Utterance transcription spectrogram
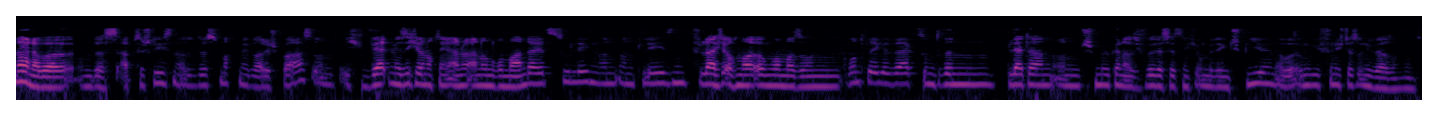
Nein, aber um das abzuschließen, also das macht mir gerade Spaß und ich werde mir sicher noch den einen oder anderen Roman da jetzt zulegen und, und lesen. Vielleicht auch mal irgendwann mal so ein Grundregelwerk zum drin blättern und schmökern. Also ich will das jetzt nicht unbedingt spielen, aber irgendwie finde ich das Universum ganz.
